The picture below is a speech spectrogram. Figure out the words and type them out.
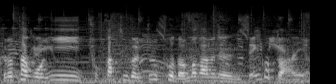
그렇다고 이 족 같은 걸 뚫고 넘어가면은 센 것도 아니야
